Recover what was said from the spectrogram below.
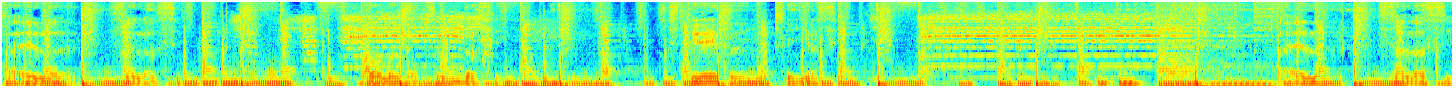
Haile Selassie. Bollen op zijn dassie. Strepen op zijn jassie. Haile Selassie.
